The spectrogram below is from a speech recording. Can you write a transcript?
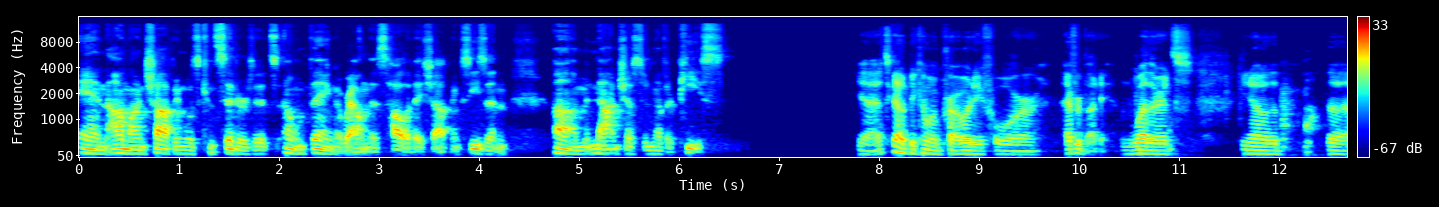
and online shopping was considered its own thing around this holiday shopping season, um, not just another piece. Yeah, it's got to become a priority for everybody, whether it's you know the, the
